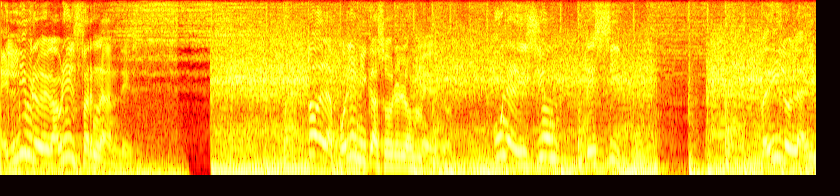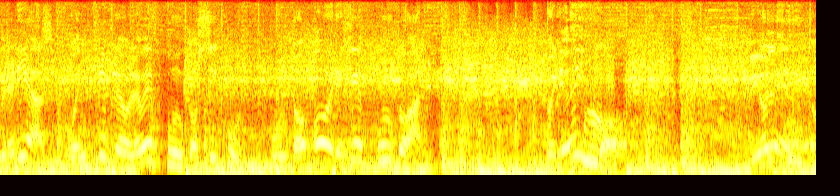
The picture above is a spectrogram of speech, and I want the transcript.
El libro de Gabriel Fernández. Toda la polémica sobre los medios. Una edición de CICUS. Pedilo en las librerías o en www.cicus.org.ar. Periodismo violento.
